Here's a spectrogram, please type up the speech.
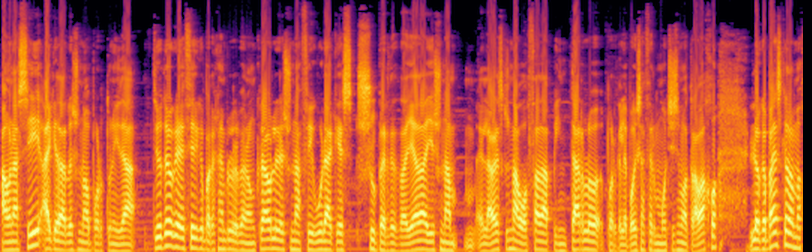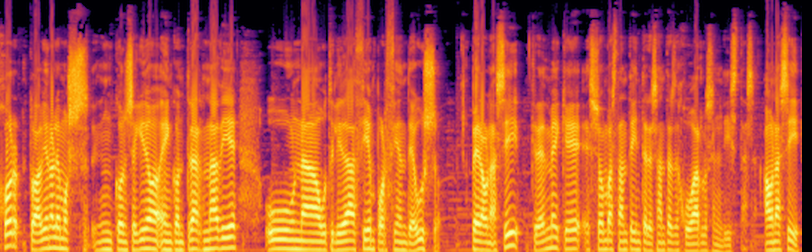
Aún así, hay que darles una oportunidad. Yo tengo que decir que, por ejemplo, el Venom Crawler es una figura que es súper detallada y es una. La verdad es que es una gozada pintarlo porque le podéis hacer muchísimo trabajo. Lo que pasa es que a lo mejor todavía no le hemos conseguido encontrar nadie una utilidad 100% de uso. Pero aún así, creedme que son bastante interesantes de jugarlos en listas. Aún así,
